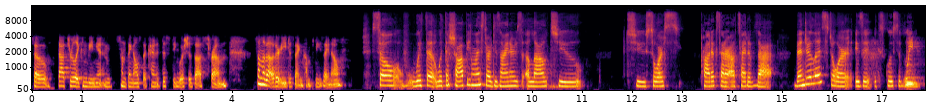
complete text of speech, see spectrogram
So that's really convenient and something else that kind of distinguishes us from some of the other e-design companies I know. So with the with the shopping list, are designers allowed to to source products that are outside of that vendor list, or is it exclusively? We,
